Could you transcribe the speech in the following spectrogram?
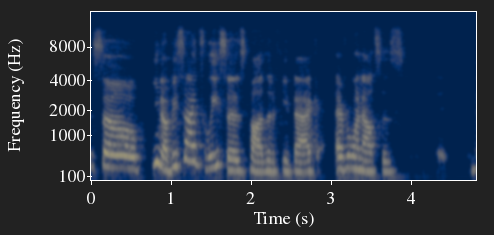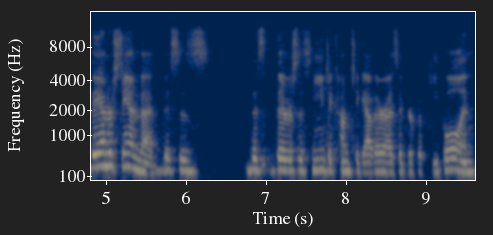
so, you know, besides Lisa's positive feedback, everyone else is, they understand that this is, this, there's this need to come together as a group of people and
